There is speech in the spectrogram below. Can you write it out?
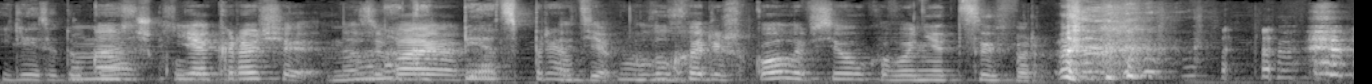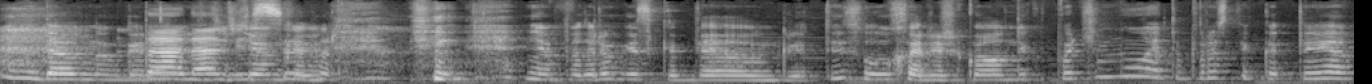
Или это другая нас, школа. я, была. короче, Ну, называю капец прям. эти ну. лухари школы все, у кого нет цифр. Недавно Да, говорили да, с девчонками. Мне подруга сказала, он говорит, ты слухари школы. Он такой, почему? Это просто КТ.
